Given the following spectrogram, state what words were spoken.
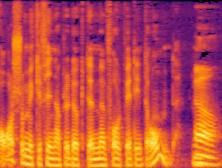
har så mycket fina produkter men folk vet inte om det. Ja.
